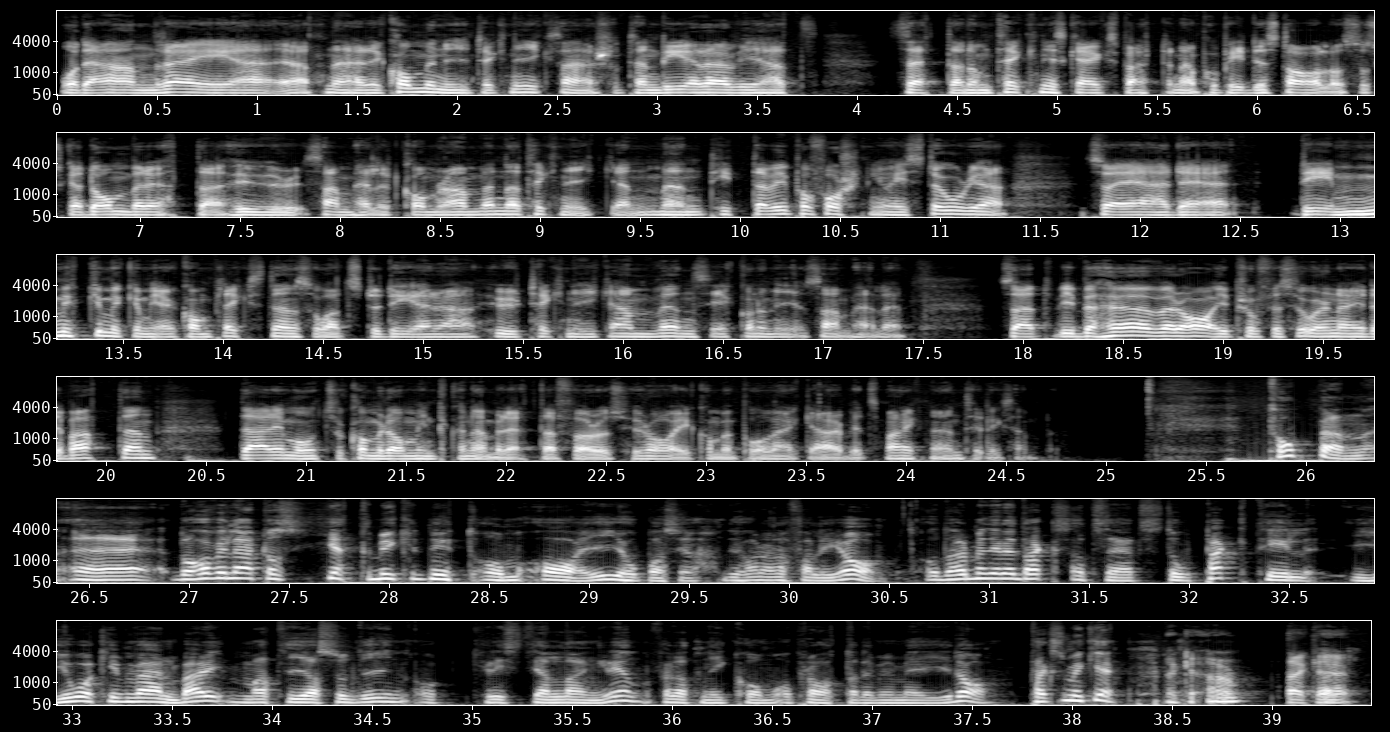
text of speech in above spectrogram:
Och det andra är att när det kommer ny teknik så här så tenderar vi att sätta de tekniska experterna på piedestal och så ska de berätta hur samhället kommer att använda tekniken. Men tittar vi på forskning och historia så är det, det är mycket, mycket mer komplext än så att studera hur teknik används i ekonomi och samhälle. Så att vi behöver AI-professorerna i debatten. Däremot så kommer de inte kunna berätta för oss hur AI kommer påverka arbetsmarknaden till exempel. Toppen! Eh, då har vi lärt oss jättemycket nytt om AI hoppas jag. Det har i alla fall jag. Och därmed är det dags att säga ett stort tack till Joakim Wernberg, Mattias Sundin och Christian Langgren för att ni kom och pratade med mig idag. Tack så mycket! Tackar! Tackar!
